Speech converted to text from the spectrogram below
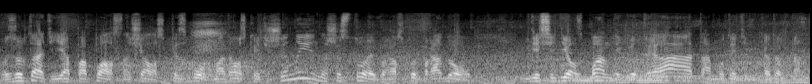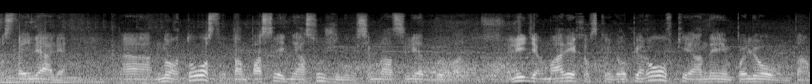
В результате я попал сначала в спецблок матросской тишины на шестой воровской продол, где сидел с бандой ГТА, там вот этими, которых там постреляли. Э, Норд-Остров, там последний осужденный, 18 лет было, лидером Ореховской группировки Андреем Пылевым, там,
